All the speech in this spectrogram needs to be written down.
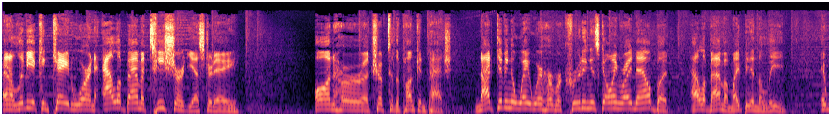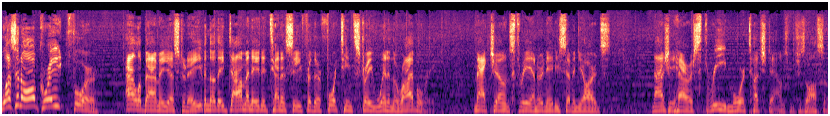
And Olivia Kincade wore an Alabama t shirt yesterday on her uh, trip to the pumpkin patch. Not giving away where her recruiting is going right now, but Alabama might be in the lead. It wasn't all great for Alabama yesterday, even though they dominated Tennessee for their 14th straight win in the rivalry. Mac Jones, 387 yards. Najee Harris, three more touchdowns, which is awesome.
